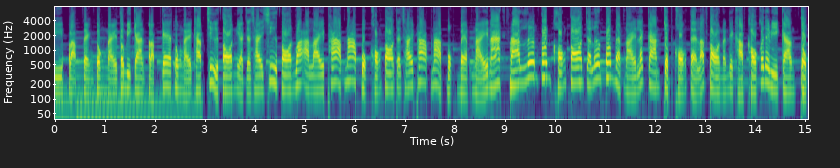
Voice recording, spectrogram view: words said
มีปรับแต่งตรงไหนต้องมีการปรับแก้ตรงไหนครับ ชื่อตอนเนี่ยจะใช้ชื่อตอนว่าอะไรภาพหน้าปกของตอนจะใช้ภาพหน้าปกแบบไหนนะ การเริ่มต้นของตอนจะเริ่มต้นแบบไหน และการจบของแต่ละตอนนั้นเนี่ยครับเขาก็จะมีการจบ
